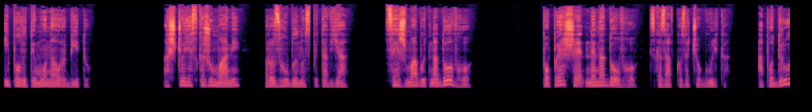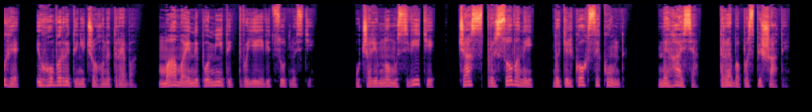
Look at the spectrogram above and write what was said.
і полетимо на орбіту. А що я скажу мамі? розгублено спитав я. Це ж, мабуть, надовго. По перше, ненадовго, сказав козачок Гулька. А по друге, і говорити нічого не треба. Мама і не помітить твоєї відсутності. У чарівному світі час спресований до кількох секунд. Не гайся, треба поспішати.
